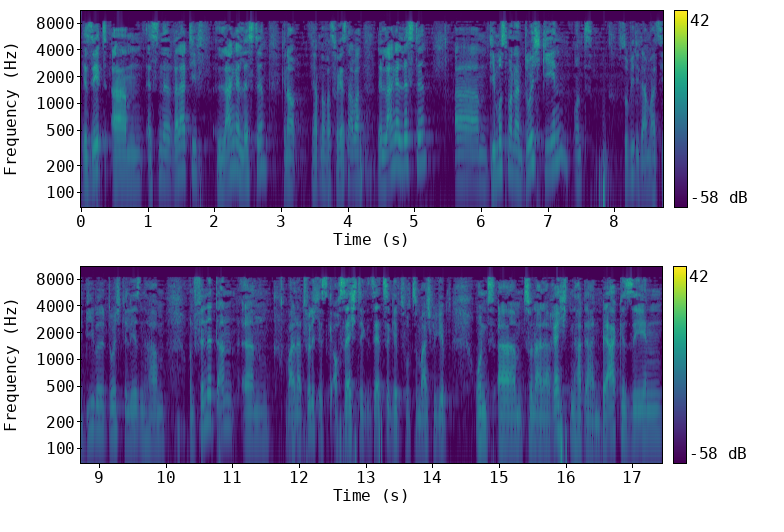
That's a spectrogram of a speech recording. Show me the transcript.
Ihr seht, ähm, es ist eine relativ lange Liste. Genau, ich habe noch was vergessen, aber eine lange Liste, ähm, die muss man dann durchgehen und so wie die damals die Bibel durchgelesen haben und findet dann, ähm, weil natürlich es auch Sätze gibt, wo zum Beispiel gibt, und ähm, zu einer Rechten hat er einen Berg gesehen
